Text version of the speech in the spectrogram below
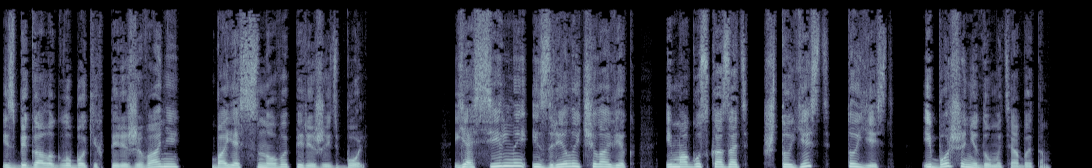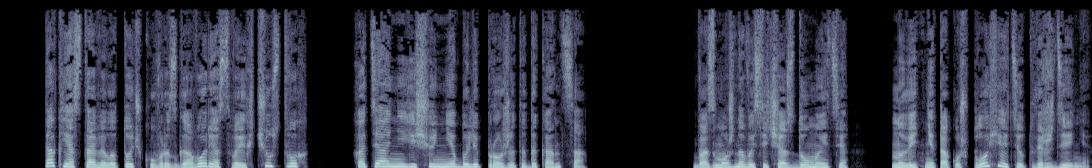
Избегала глубоких переживаний, боясь снова пережить боль. Я сильный и зрелый человек, и могу сказать, что есть, то есть, и больше не думать об этом. Так я ставила точку в разговоре о своих чувствах, хотя они еще не были прожиты до конца. Возможно, вы сейчас думаете, но ведь не так уж плохи эти утверждения.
